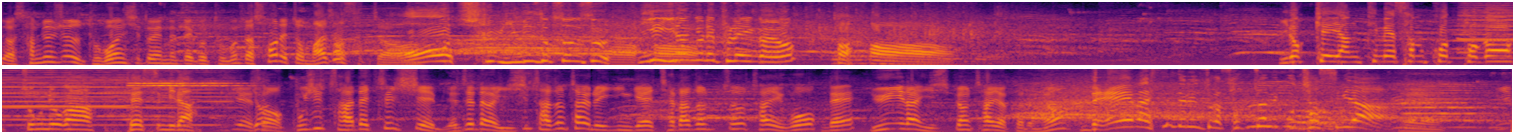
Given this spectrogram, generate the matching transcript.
3점 슛을 두 번 시도했는데 그 두 번 다 손에 좀 맞았었죠. 어 지금 이민석 선수 이게 어허. 1학년의 플레이인가요? 이렇게 양 팀의 3쿼터가 종료가 됐습니다. 여기에서 94대 70 연세대가 24점 차이로 이긴 게 최다 점수 차이고 네. 유일한 20점 차이였거든요. 네 말씀드린 수가 석점이 꽂혔습니다. 네.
